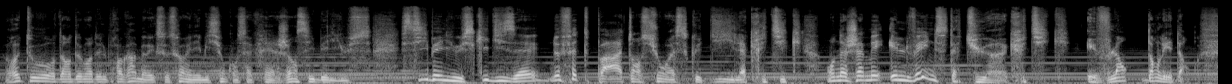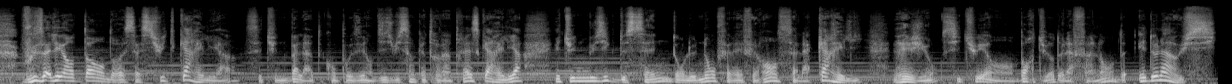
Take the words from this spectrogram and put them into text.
Retour dans Demander le programme avec ce soir une émission consacrée à Jean Sibelius. Sibelius qui disait Ne faites pas attention à ce que dit la critique. On n'a jamais élevé une statue à un critique. Et Vlan dans les dents. Vous allez entendre sa suite Carélia. C'est une ballade composée en 1893. Carélia est une musique de scène dont le nom fait référence à la Carélie, région située en bordure de la Finlande et de la Russie.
